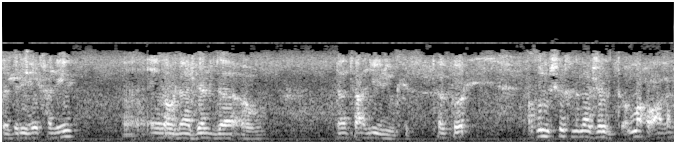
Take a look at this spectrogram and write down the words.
تدري هيك حديث؟ أي أو نعم. لا جلدة أو لا تعزير يمكن. تذكر؟ أظن شيخنا لا جلد. الله أعلم.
